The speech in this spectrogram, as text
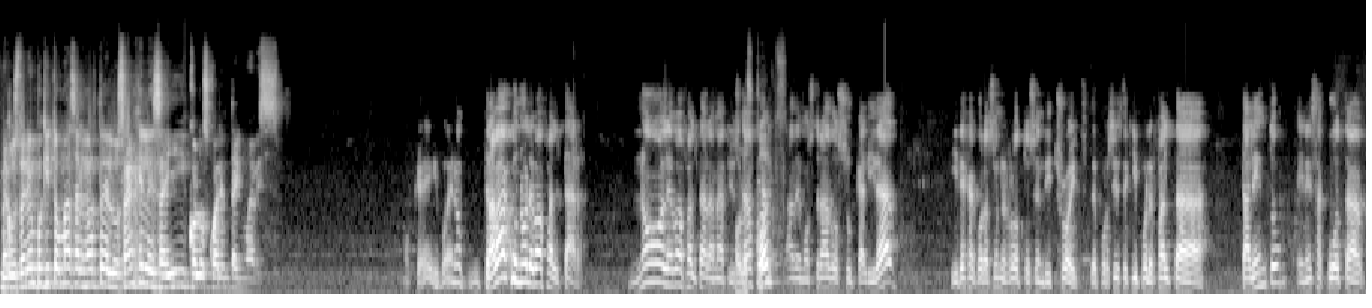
Me gustaría un poquito más al norte de Los Ángeles, ahí con los 49. Ok, bueno, trabajo no le va a faltar. No le va a faltar a Matthew ¿O los Stafford. Colts? Ha demostrado su calidad y deja corazones rotos en Detroit. De por sí este equipo le falta talento. En esa cuota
